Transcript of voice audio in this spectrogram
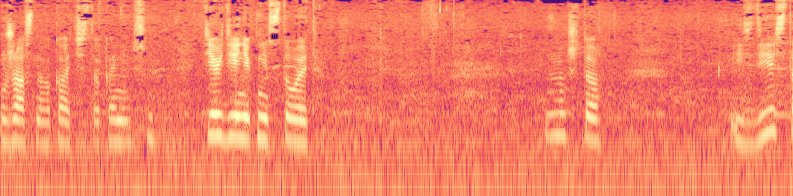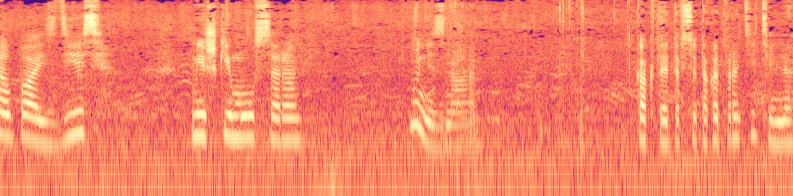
ужасного качества, конечно. Тех денег не стоит. Ну что, и здесь толпа, и здесь мешки мусора. Ну, не знаю. Как-то это все так отвратительно.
